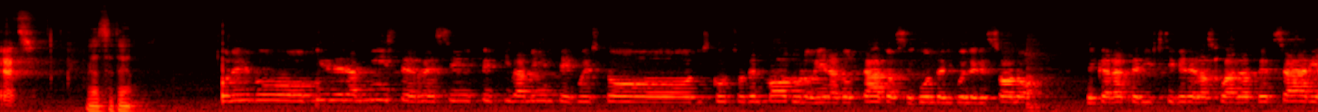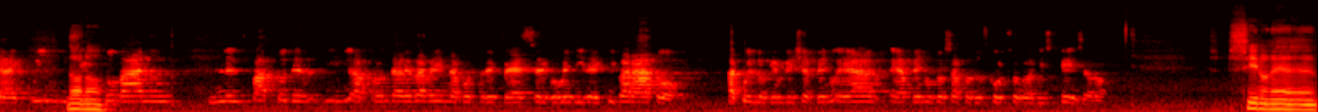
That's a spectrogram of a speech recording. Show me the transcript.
Grazie. Grazie a te. Se effettivamente questo discorso del modulo viene adottato a seconda di quelle che sono le caratteristiche della squadra avversaria e quindi no, se no. domani il fatto de, di affrontare Ravenna potrebbe essere come dire equiparato a quello che invece è avvenuto, è, è avvenuto sabato scorso con la Dispesaro. Sì, non è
